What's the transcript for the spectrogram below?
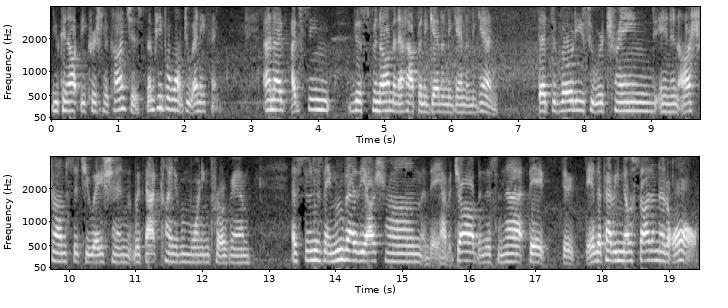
you cannot be Krishna conscious, then people won't do anything. And I've, I've seen this phenomena happen again and again and again. That devotees who were trained in an ashram situation with that kind of a morning program as soon as they move out of the ashram and they have a job and this and that, they, they end up having no sadhana at all.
